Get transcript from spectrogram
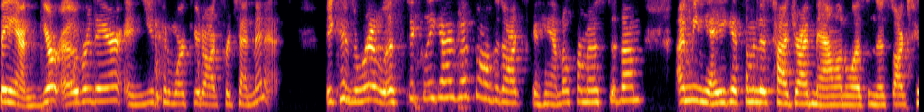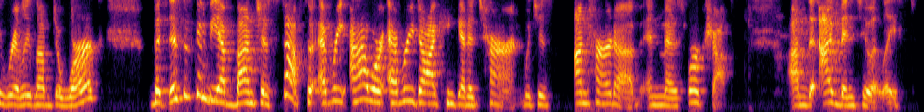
bam, you're over there and you can work your dog for 10 minutes. Because realistically, guys, that's all the dogs can handle for most of them. I mean, yeah, you get some of those high drive Malinois and those dogs who really love to work, but this is going to be a bunch of stuff. So every hour, every dog can get a turn, which is unheard of in most workshops um, that I've been to at least.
